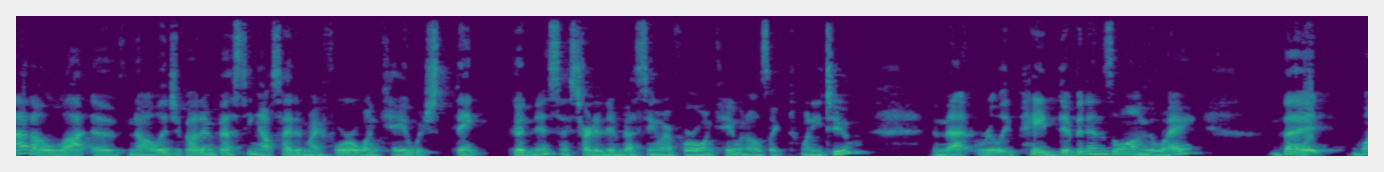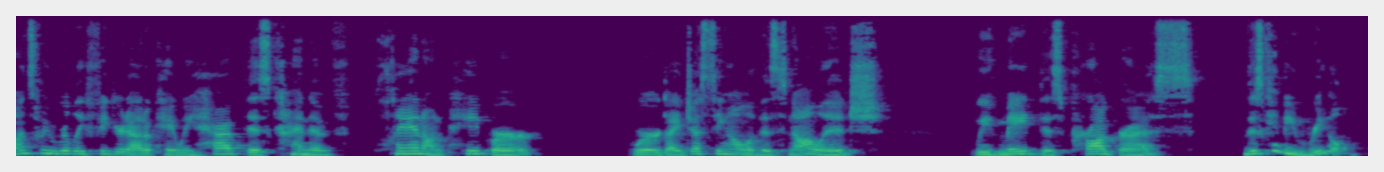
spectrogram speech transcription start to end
not a lot of knowledge about investing outside of my 401k, which thank goodness I started investing in my 401k when I was like 22 and that really paid dividends along the way. But once we really figured out, okay, we have this kind of plan on paper. We're digesting all of this knowledge. We've made this progress this can be real.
